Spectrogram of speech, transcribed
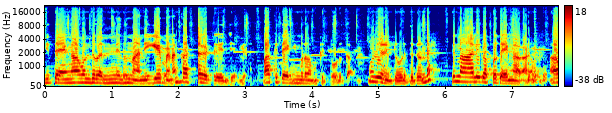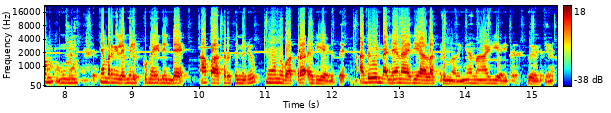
ഈ തേങ്ങ കൊണ്ട് തന്നെ ഇത് നനയുകയും വേണം കട്ട കെട്ടുകയും ചെയ്യില്ല ബാക്കി തേങ്ങയും കൂടെ നമുക്ക് ഇട്ട് കൊടുക്കാം. മുഴുവൻ ഇട്ട് കൊടുത്തിട്ടുണ്ട്. ഇത് നാല് കപ്പ് തേങ്ങ കാണും. ആ ഞാൻ പറഞ്ഞില്ലേ മിൽക്ക് മെയ്ഡിന്റെ ആ പാത്രത്തിനൊരു മൂന്ന് പാത്രം അരി എടുത്ത്. അതുകൊണ്ടാണ് ഞാൻ അരി അളക്കുന്നത് ഇങ്ങനെ നാഴിയായിട്ട് ഉപയോഗിക്കുന്നത്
